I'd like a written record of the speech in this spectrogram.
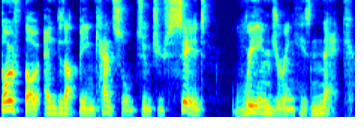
Both, though, ended up being cancelled due to Sid re injuring his neck.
